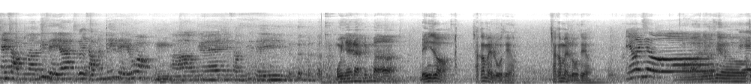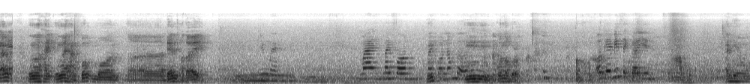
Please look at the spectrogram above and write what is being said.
Hai chồng là biết gì á? Hai chồng nên biết gì đúng không? ừ. Ờ, ok, hai chồng biết gì. 뭐냐 나 마 매니저 잠깐만 일로 오세요 잠깐만 일로 오세요 안녕하세요. 아, 안녕하세요. 네. 자, 응어, 한- 응어 Hàn Quốc muốn uh, đến ở đây. Nhưng mà my my phone, my Ừ? phone number. 음, phone number. Ok, biết sạch coi 아, 안녕.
